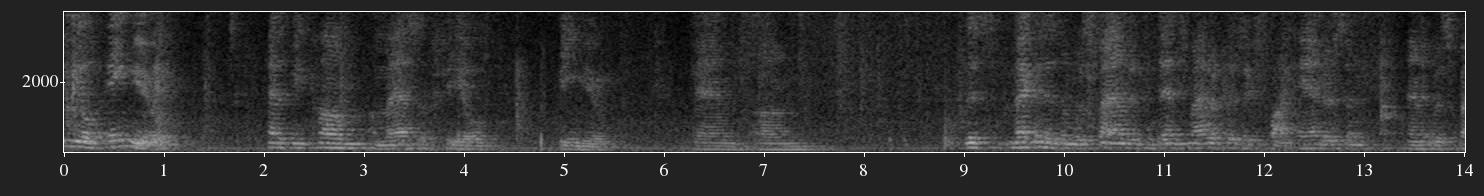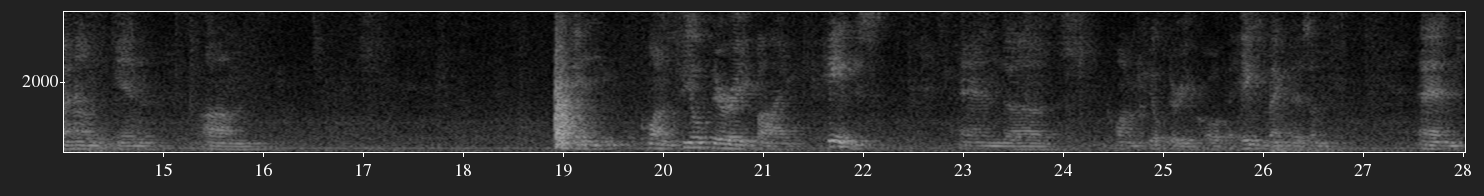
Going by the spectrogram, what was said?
field A mu has become a massive field B mu. And um, this mechanism was found in condensed matter physics by Anderson, and it was found in, um, in quantum field theory by Higgs, and uh, quantum field theory, you call it the Higgs mechanism. And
